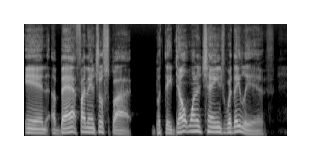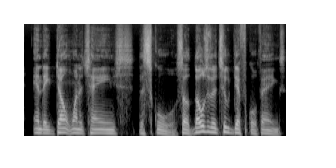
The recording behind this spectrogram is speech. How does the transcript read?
in a bad financial spot, but they don't want to change where they live and they don't want to change the school. So those are the two difficult things.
